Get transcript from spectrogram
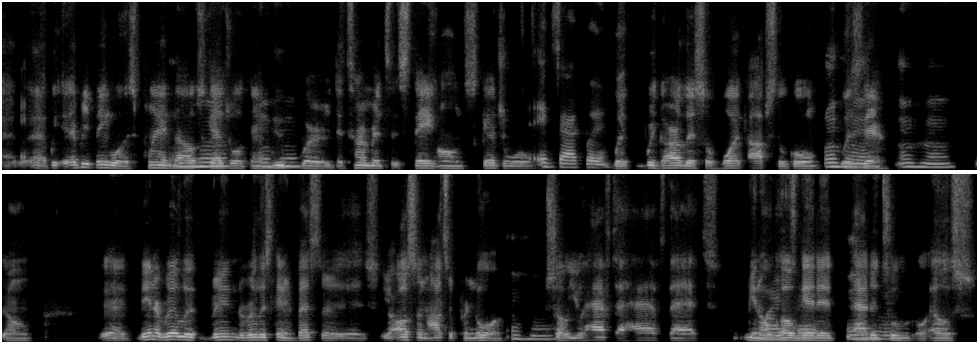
Uh, uh we, everything was planned out, mm-hmm, scheduled, and mm-hmm. we were determined to stay on schedule. Exactly. With regardless of what obstacle mm-hmm, was there. Mm-hmm. You know, yeah, being a real being a real estate investor is you're also an entrepreneur. Mm-hmm. So you have to have that, you know, go get it mm-hmm. attitude, or else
